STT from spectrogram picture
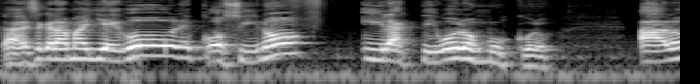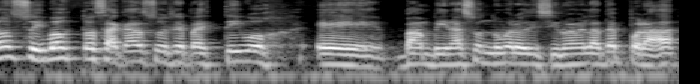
parece que la mamá llegó, le cocinó y le activó los músculos. Alonso y Bocto sacan sus respectivos eh, bambinazos número 19 en la temporada.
